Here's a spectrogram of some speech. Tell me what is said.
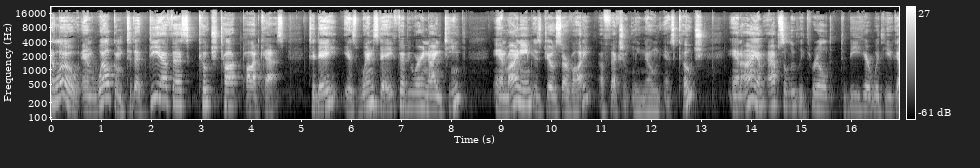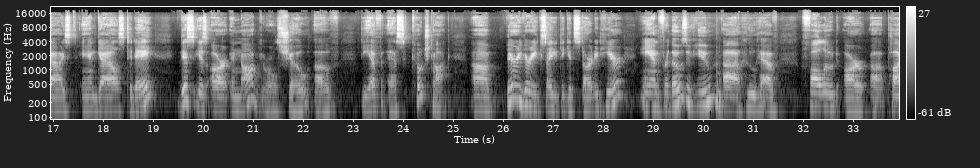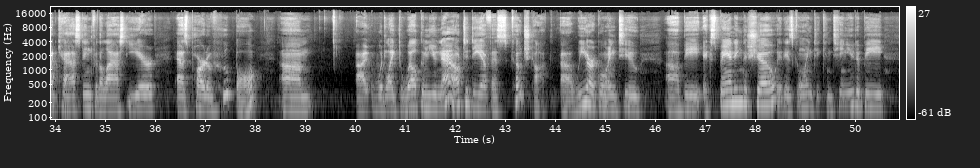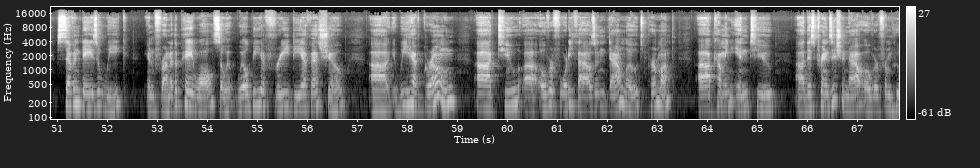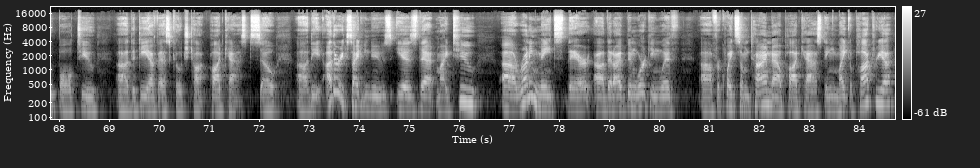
Hello, and welcome to the DFS Coach Talk podcast. Today is Wednesday, February 19th, and my name is Joe Sarvadi, affectionately known as Coach, and I am absolutely thrilled to be here with you guys and gals today. This is our inaugural show of DFS Coach Talk. Uh, very, very excited to get started here. And for those of you uh, who have followed our uh, podcasting for the last year as part of Hoopball, um, I would like to welcome you now to DFS Coach Talk. Uh, we are going to uh, be expanding the show. It is going to continue to be seven days a week in front of the paywall, so it will be a free DFS show. Uh, we have grown uh, to uh, over 40,000 downloads per month uh, coming into uh, this transition now over from Hoopball to uh, the DFS Coach Talk podcast. So, the other exciting news is that my two running mates there that I've been working with for quite some time now, podcasting, Mike Apotria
